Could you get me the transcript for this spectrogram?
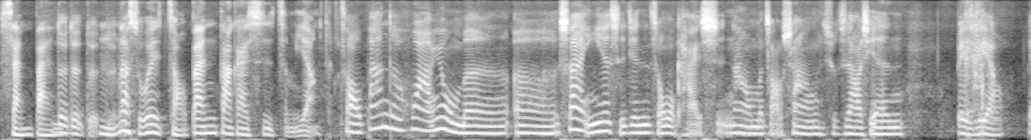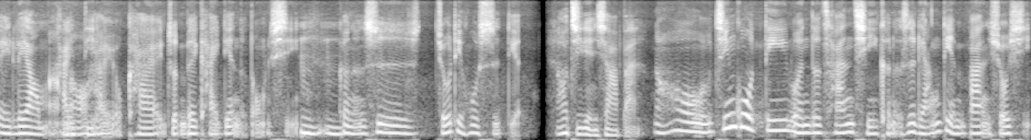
三班。对对对对。嗯，那所谓早班大概是怎么样？早班的话，因为我们呃虽然营业时间是中午开始，那我们早上就是要先备料。备料嘛，然后还有开准备开店的东西，嗯嗯，可能是九点或十点。然后几点下班？然后经过第一轮的餐期，可能是两点半休息，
